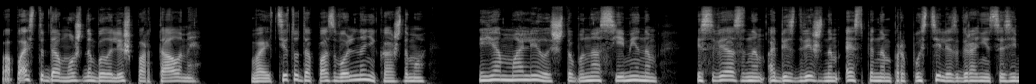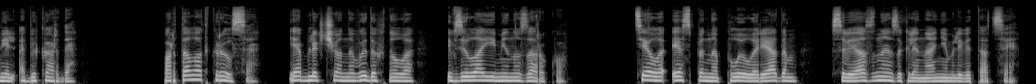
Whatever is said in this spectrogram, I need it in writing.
Попасть туда можно было лишь порталами. Войти туда позволено не каждому. И я молилась, чтобы нас с Емином и связанным обездвиженным Эспином пропустили с границы земель Абикарда. Портал открылся. Я облегченно выдохнула и взяла Емину за руку. Тело Эспина плыло рядом, связанное заклинанием левитации.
